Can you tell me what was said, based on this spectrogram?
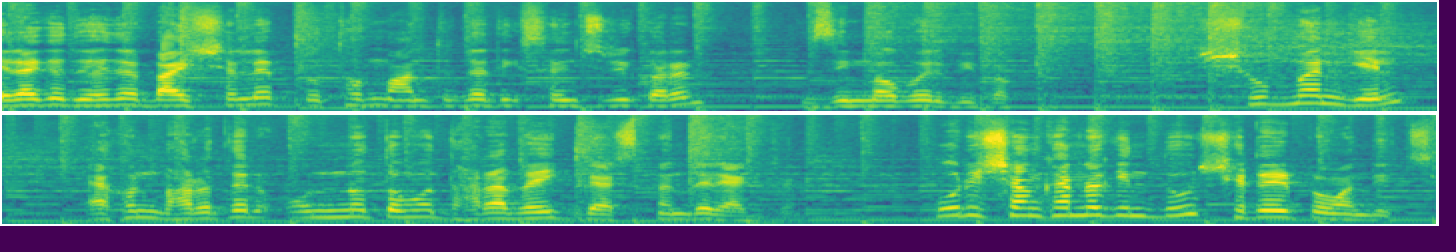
এর আগে দুই হাজার বাইশ সালে প্রথম আন্তর্জাতিক সেঞ্চুরি করেন জিম্বাবুয়ের বিপক্ষে। শুভমান গিল এখন ভারতের অন্যতম ধারাবাহিক ব্যাটসম্যানদের একজন। পরিসংখ্যানও কিন্তু সেটাই প্রমাণ দিচ্ছে।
